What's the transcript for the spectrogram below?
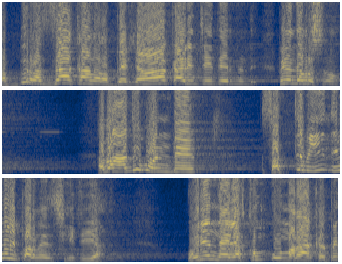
റബ്ബ് റസാഖാണ്. റബ്ബ് എല്ലാ കാര്യം ചെയ്തു തരുന്നുണ്ട്. പിന്നെ എന്താ പ്രശ്നം? അപ്പൊ അതുകൊണ്ട് സത്യം ഈ നിങ്ങൾ ഈ പറഞ്ഞത് ശരിയാണ്. ഒരു നിലക്കും ഉമറാക്കൾ ഇപ്പൊ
